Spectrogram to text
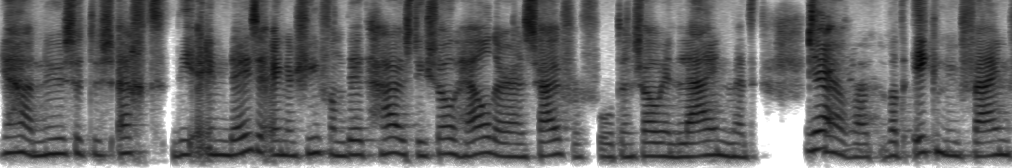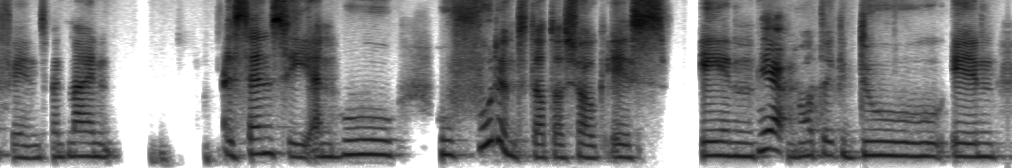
ja, nu is het dus echt die, in deze energie van dit huis, die zo helder en zuiver voelt en zo in lijn met ja. wat, wat ik nu fijn vind, met mijn essentie en hoe, hoe voedend dat dus ook is in wat ik doe, in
